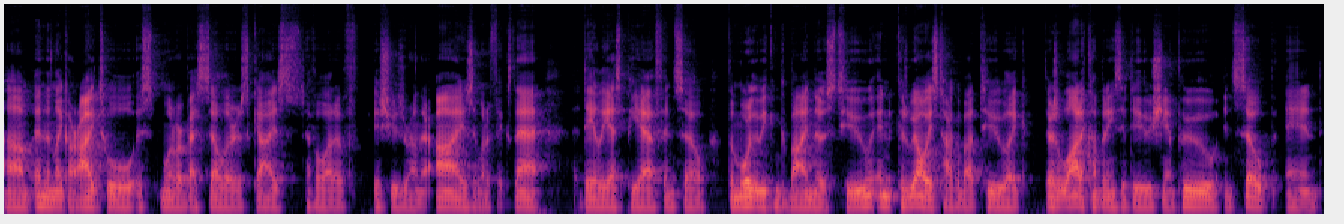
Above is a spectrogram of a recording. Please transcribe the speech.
Um, and then like our eye tool is one of our best sellers. Guys have a lot of issues around their eyes; they want to fix that. daily SPF, and so the more that we can combine those two, and because we always talk about too, like there's a lot of companies that do shampoo and soap and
